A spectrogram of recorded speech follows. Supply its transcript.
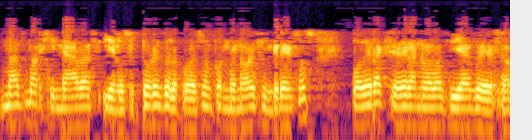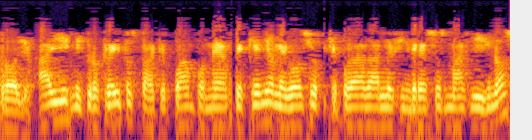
más marginadas y en los sectores de la población con menores ingresos poder acceder a nuevas vías de desarrollo. Hay microcréditos para que puedan poner pequeño negocio que pueda darles ingresos más dignos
